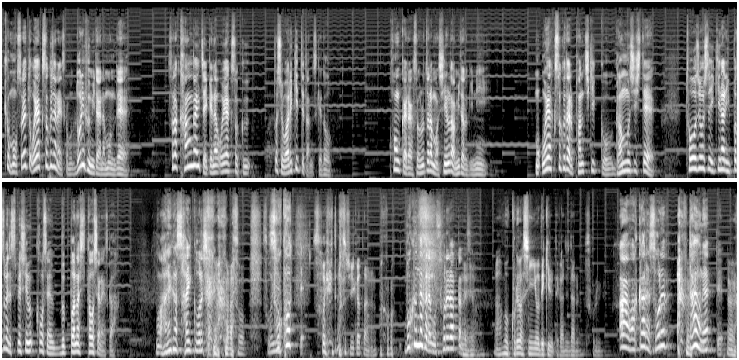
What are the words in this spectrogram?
結構もうそれってお約束じゃないですか。もうドリフみたいなもんでそれは考えちゃいけないお約束として割り切ってたんですけど今回だからそのウルトラマン新ウルトラマン見た時にもうお約束であるパンチキックをガン無視して登場していきなり一発目でスペシャル光線ぶっ放して倒すじゃないですか。もうあれが最高でしたね。そうそこって。そういう楽しみ方なの。僕の中でもそれだったんですよ。あもうこれは信用できるって感じになる。それ。あ分かる。それだよねって。うん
